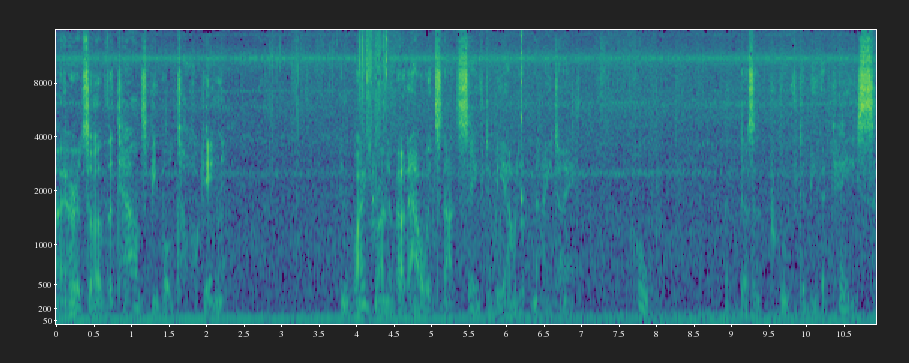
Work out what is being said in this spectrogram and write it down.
I heard some of the townspeople talking in Whiterun about how it's not safe to be out at night. I hope that doesn't prove to be the case.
